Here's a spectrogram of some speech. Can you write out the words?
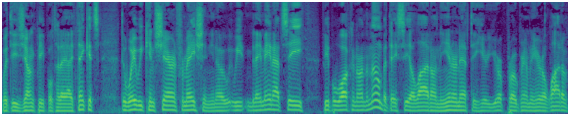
with these young people today. I think it's the way we can share information. You know, we they may not see people walking on the moon, but they see a lot on the internet. They hear your program. They hear a lot of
